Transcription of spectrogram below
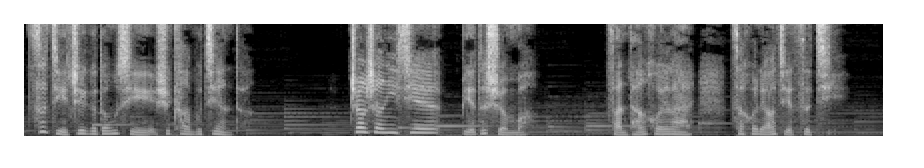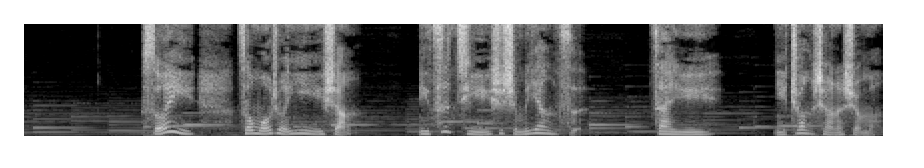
自己这个东西是看不见的，撞上一些别的什么，反弹回来才会了解自己。所以，从某种意义上，你自己是什么样子，在于你撞上了什么。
